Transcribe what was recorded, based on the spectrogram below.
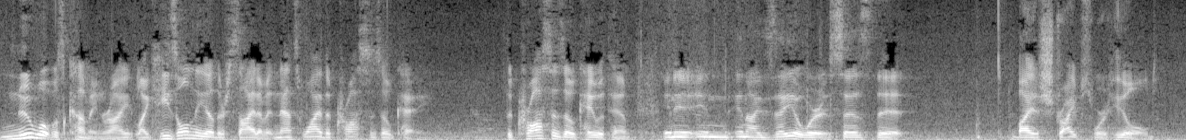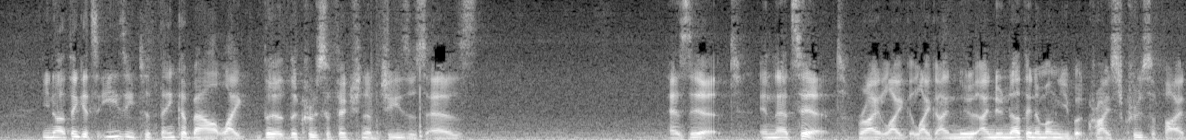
knew what was coming, right? Like he's on the other side of it, and that's why the cross is okay. The cross is okay with him. And in, in, in Isaiah, where it says that by his stripes we're healed, you know, I think it's easy to think about like the, the crucifixion of Jesus as as it, and that's it, right? Like like I knew I knew nothing among you but Christ crucified.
